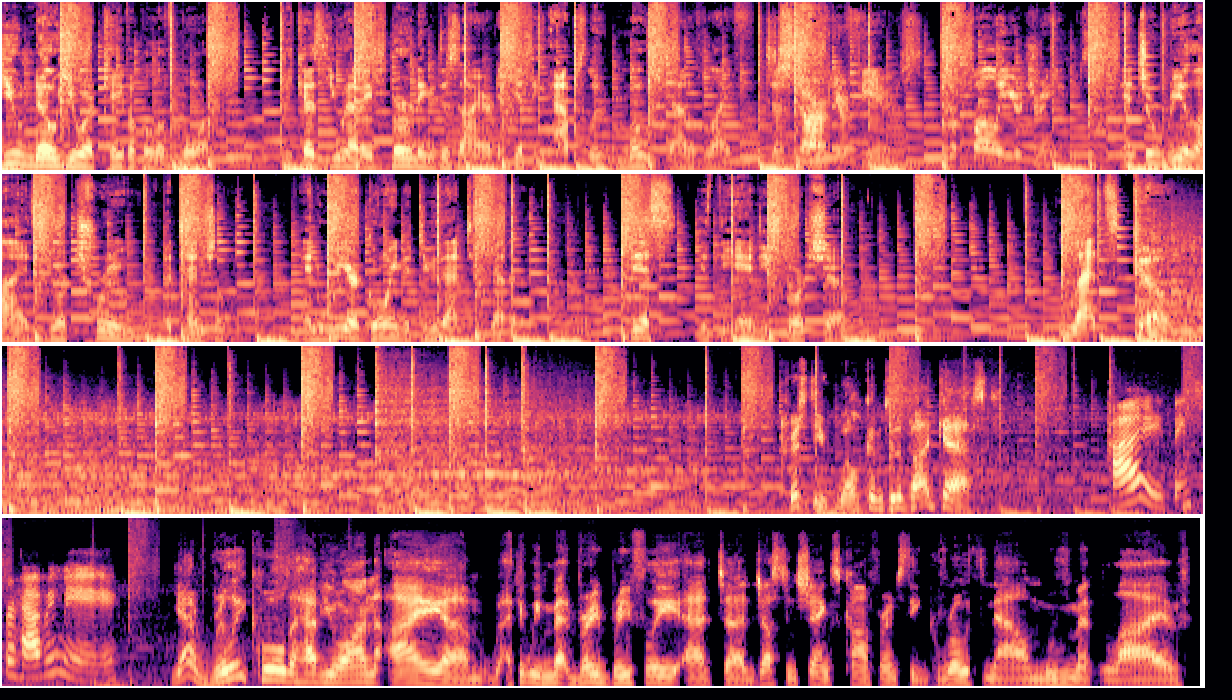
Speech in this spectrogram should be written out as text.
You know you are capable of more because you have a burning desire to get the absolute most out of life, to starve your fears, to follow your dreams, and to realize your true potential. And we are going to do that together. This is the Andy Storch Show. Let's go. Christy, welcome to the podcast. Hi, thanks for having me. Yeah, really cool to have you on. I um, I think we met very briefly at uh, Justin Schenck's conference, the Growth Now Movement Live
